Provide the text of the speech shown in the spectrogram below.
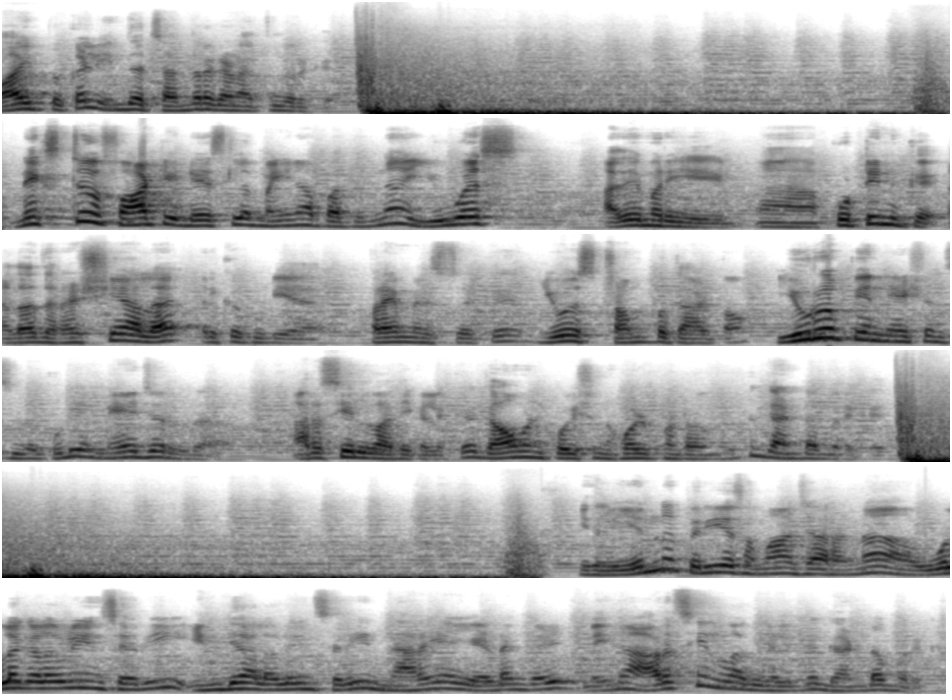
வாய்ப்புகள் இந்த சந்திரகணத்தில் இருக்குது நெக்ஸ்ட்டு ஃபார்ட்டி டேஸில் மெயினாக பார்த்தீங்கன்னா யூஎஸ் அதே மாதிரி புட்டினுக்கு அதாவது ரஷ்யாவில் இருக்கக்கூடிய பிரைம் மினிஸ்டருக்கு யூஎஸ் ட்ரம்ப்புக்கு ஆகட்டும் யூரோப்பியன் நேஷன்ஸில் இருக்கக்கூடிய மேஜர் அரசியல்வாதிகளுக்கு கவர்மெண்ட் பொசிஷன் ஹோல்ட் பண்ணுறவங்களுக்கு கண்டம் இருக்கு. இதில் என்ன பெரிய சமாச்சாரம்னா உலக அளவுலையும் சரி இந்தியா அளவுலையும் சரி நிறைய இடங்கள் மெயினாக அரசியல்வாதிகளுக்கு கண்டம் இருக்கு.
